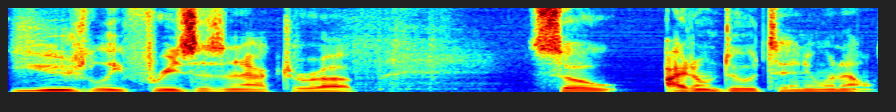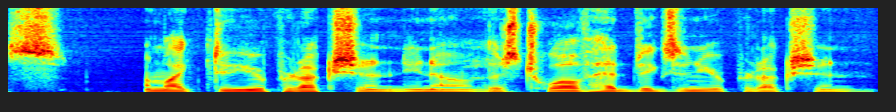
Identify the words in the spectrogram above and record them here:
usually freezes an actor up. So I don't do it to anyone else. I'm like, do your production. You know, there's 12 Hedwigs in your production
